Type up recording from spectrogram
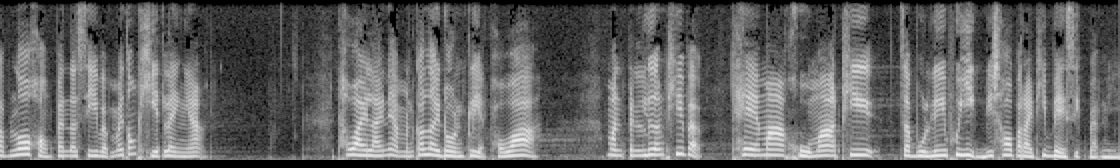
กับโลกของแฟนตาซีแบบไม่ต้องคิดอะไรเงี้ย Twilight เนี่ยมันก็เลยโดนเกลียดเพราะว่า มันเป็นเรื่องที่แบบเท่มาก cool มากที่จะบูลลี่ผู้หญิงที่ชอบอะไรที่ basic แบบนี้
